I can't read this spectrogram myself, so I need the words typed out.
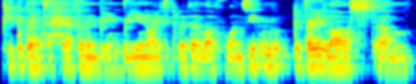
people going to heaven and being reunited with their loved ones. Even the very last, um,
